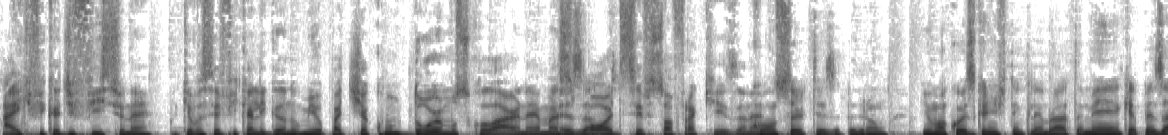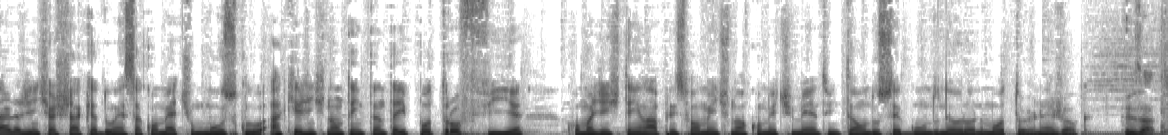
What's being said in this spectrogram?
Aí que fica difícil, né? Porque você fica ligando miopatia com dor muscular, né? Mas Exato. pode ser só fraqueza, né? Com certeza, Pedrão. E uma coisa que a gente tem que lembrar também é que apesar da gente achar que a doença acomete o músculo, aqui a gente não tem tanta hipotrofia como a gente tem lá principalmente no acometimento então do segundo neurônio motor, né, Joca? Exato.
